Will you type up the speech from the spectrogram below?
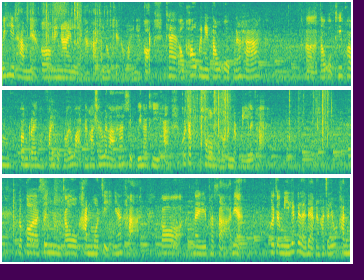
วิธีทำเนี่ยก็ง่ายๆเลยนะคะ ที่เขาเขียนเอาไว้เนี่ยก็แค่เอาเข้าไปในเตาอบนะคะเอ่อเตาอบที่ความความแรงของไฟ 600 วัตต์นะคะ ใช้เวลา 50 วินาทีค่ะ ก็จะพองออกมาเป็นแบบนี้เลยค่ะ แล้วก็ซึ่งเจ้าคันโมจิเนี่ยค่ะ ก็ในภาษาเนี่ย ก็จะมีเรียกได้หลายแบบนะคะ จะเรียกว่าคันโม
